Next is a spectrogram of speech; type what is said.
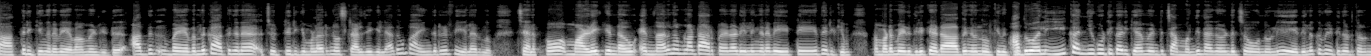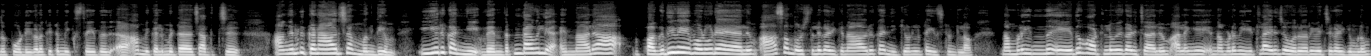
കാത്തിരിക്കും ഇങ്ങനെ വേവാൻ വേണ്ടിയിട്ട്. അത് വേവന്ന് കാത്തിങ്ങനെ ചുറ്റിരിക്കുമ്പോൾ ഒരു നൊസ്റ്റാളജിക് ഇല്ല? അത് ഭയങ്കര ഒരു ഫീൽ ആയിരുന്നു. ചിലപ്പോൾ മഴയൊക്കെ ഉണ്ടാവും. എന്നാലും നമ്മൾ ആ ടാർപ്പയുടെ അടിയിൽ ഇങ്ങനെ വെയിറ്റ് ചെയ്തിരിക്കും. നമ്മുടെ മെഴുതിരി കെടാതെ ഇങ്ങനെ നോക്കി നിൽക്കും അതുപോലെ ഈ കഞ്ഞി കൂട്ടി കഴിക്കാൻ വേണ്ടി ചമ്മന്തി ഉണ്ടാക്കാൻ വേണ്ടി ചോന്നുള്ളി ഏതിലൊക്കെ വീട്ടിൽ നിന്ന് എടുത്തുകൊണ്ട് പൊടികളൊക്കെ ഇട്ട് മിക്സ് ചെയ്ത് അമ്മിക്കലും ഇട്ട് ചതച്ച് അങ്ങനെ എടുക്കണ ആ ഒരു ചമ്മന്തിയും ഈ ഒരു കഞ്ഞി വെന്തിട്ടുണ്ടാവില്ല. എന്നാലും ആ പകുതി വേവോടുകൂടി ആയാലും ആ സന്തോഷത്തിൽ കഴിക്കുന്ന ആ ഒരു കഞ്ഞിക്കുള്ള ടേസ്റ്റ് ഉണ്ടല്ലോ. നമ്മൾ ഇന്ന് ഏത് ഹോട്ടലിൽ പോയി കഴിച്ചാലും അല്ലെങ്കിൽ നമ്മുടെ വീട്ടിലായാലും ചോറ് കറി വെച്ച് കഴിക്കുമ്പോഴും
